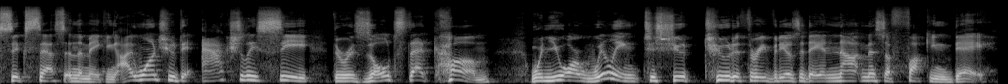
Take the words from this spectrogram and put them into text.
success in the making. I want you to actually see the results that come when you are willing to shoot two to three videos a day and not miss a fucking day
